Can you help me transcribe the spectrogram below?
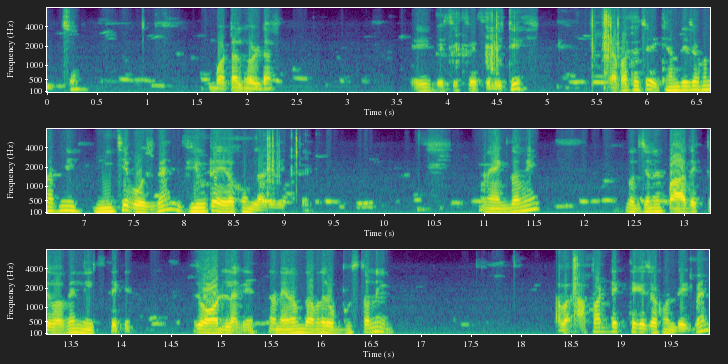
হচ্ছে বটল হোল্ডার এই বেসিক ফেসিলিটি ব্যাপার হচ্ছে এখান দিয়ে যখন আপনি নিচে বসবেন ভিউটা এরকম লাগে দেখতে। মানে একদমই লোকজনের পা দেখতে পাবেন নিচ থেকে। অড লাগে, কারণ এরকম তো আমাদের অভ্যস্ত নেই। আবার আপার ডেক থেকে যখন দেখবেন,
